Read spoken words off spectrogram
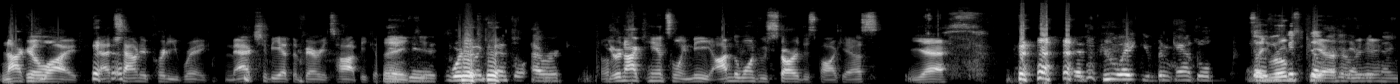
Not gonna lie, that sounded pretty rigged. Matt should be at the very top because Thank you. We're gonna cancel Eric. you're not canceling me. I'm the one who started this podcast. Yes. It's too late. You've been canceled. It's like you could still Robespierre edit over here.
